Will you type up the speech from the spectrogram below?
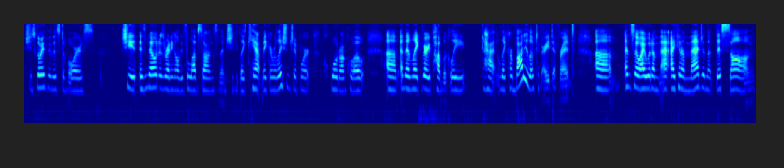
she's going through this divorce she is known as writing all these love songs and then she like can't make a relationship work quote unquote um, and then like very publicly had like her body looked very different. Um, and so i would ima- i can imagine that this song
